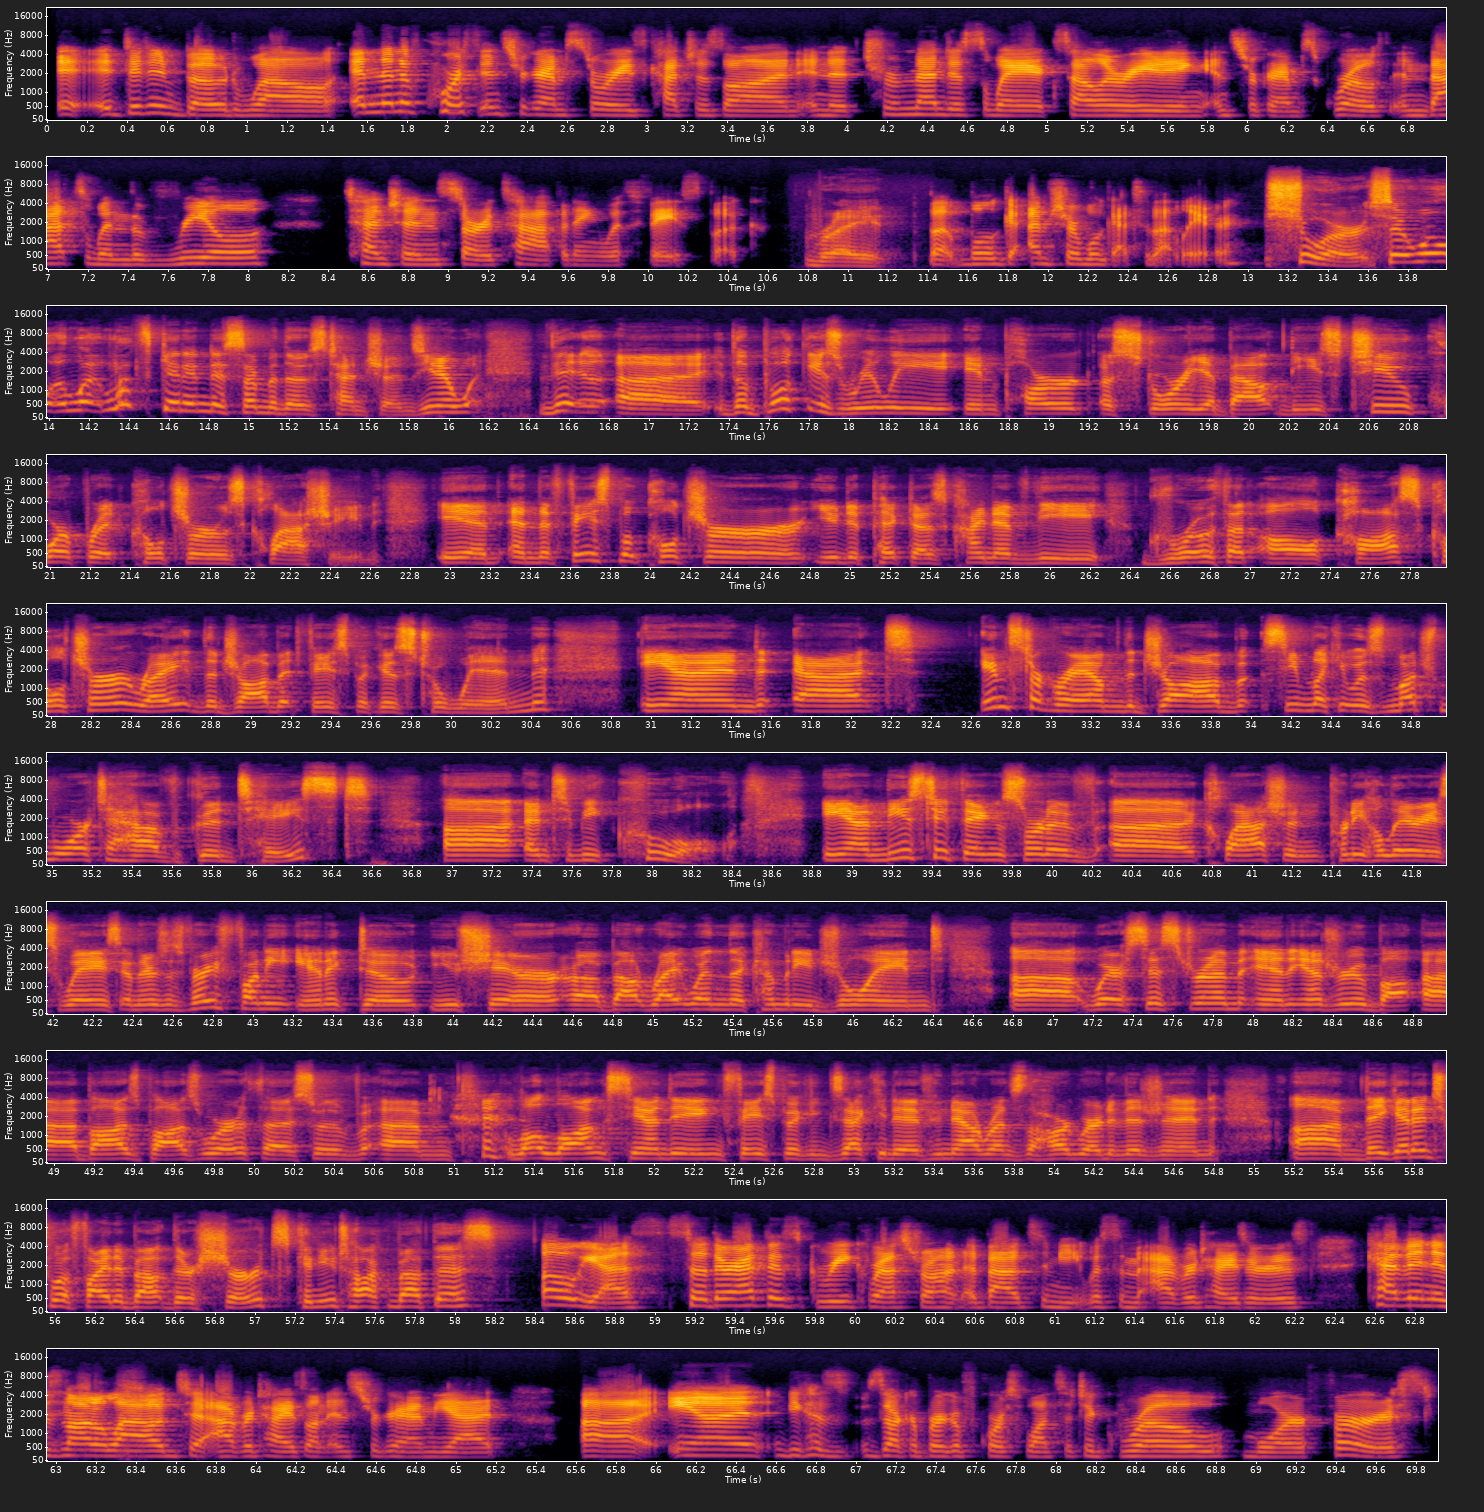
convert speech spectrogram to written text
It, it, didn't bode well. And then, of course, Instagram stories catches on in a tremendous way, accelerating Instagram's growth. And that's when the real tension starts happening with Facebook. Right. But we'll get, I'm sure we'll get to that later. Sure. So well, let, us get into some of those tensions. You know, the uh, the book is really in part a story about these two corporate cultures clashing. And and the Facebook culture you depict as kind of the growth at all costs culture, right? The job at Facebook is to win. And at Instagram, the job seemed like it was much more to have good taste uh, and to be cool. And these two things sort of uh, clash in pretty hilarious ways. And there's this very funny anecdote you share about right when the company joined, uh, where Systrom and Andrew Bo- uh, Boz Bosworth, a sort of um, long-standing Facebook executive who now runs the hardware division, um, they get into a fight about their shirts. Can you talk about this? Oh, yes. So they're at this Greek restaurant about to meet with some advertisers. Kevin is not allowed to advertise on Instagram yet. Uh, and because Zuckerberg, of course, wants it to grow more first.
